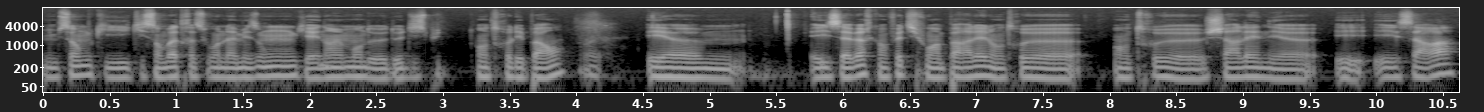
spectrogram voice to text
il me semble qu'il qu'il s'en va très souvent de la maison, qu'il y a énormément de, de disputes entre les parents. Ouais. Et, euh, et il s'avère qu'en fait, ils font un parallèle entre, euh, entre euh, Charlène et, et, et Sarah,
